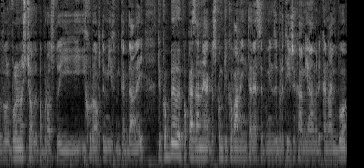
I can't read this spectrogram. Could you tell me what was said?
wol- wolnościowy po prostu i, i, i hura optymizm i tak dalej, tylko były pokazane jakby skomplikowane interesy pomiędzy Brytyjczykami a Amerykanami. Było,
